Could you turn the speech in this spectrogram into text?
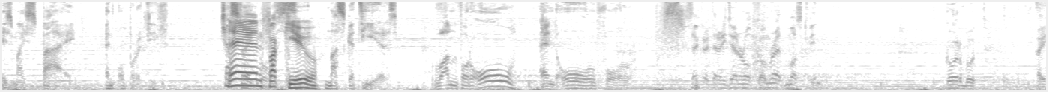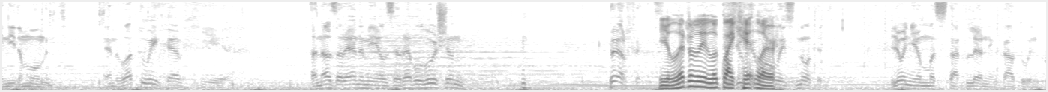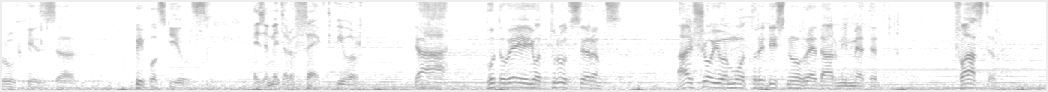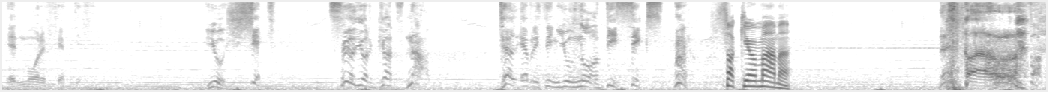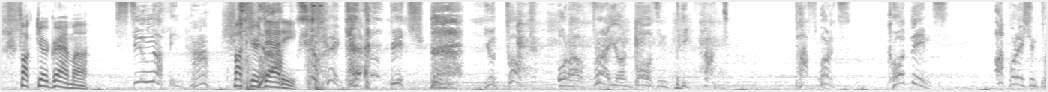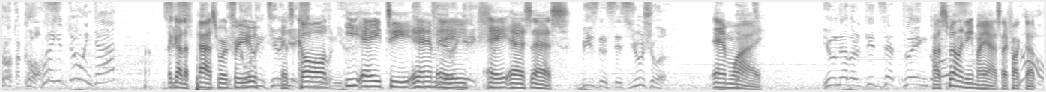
as my spy, an operative. Just Man, like fuck you. Musketeers. One for all, and all for... Secretary General Comrade Moskvin. Korbut, I need a moment. And what do we have here? Another enemy of the revolution? Perfect. You literally look like As you Hitler. always noted, Lyonya must start learning how to improve his uh, people skills. As a matter of fact, we were Ah, put away your truth serums. I'll show you a more traditional Red Army method. Faster and more effective. You shit! Spill your guts now! Tell everything you know of these six! Fuck your mama. Fuck your grandma. Still nothing, huh? Fuck your daddy. Hey, bitch! You talk, or I'll fry your balls in pig fat! Passwords, code names, operation protocols. What are you doing, Dad? I got a password for you. It's called Lyonya. E A T M A A S S Business as usual. M Y. You never did that playing I was spelling dolls? eat my ass. I fucked up.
